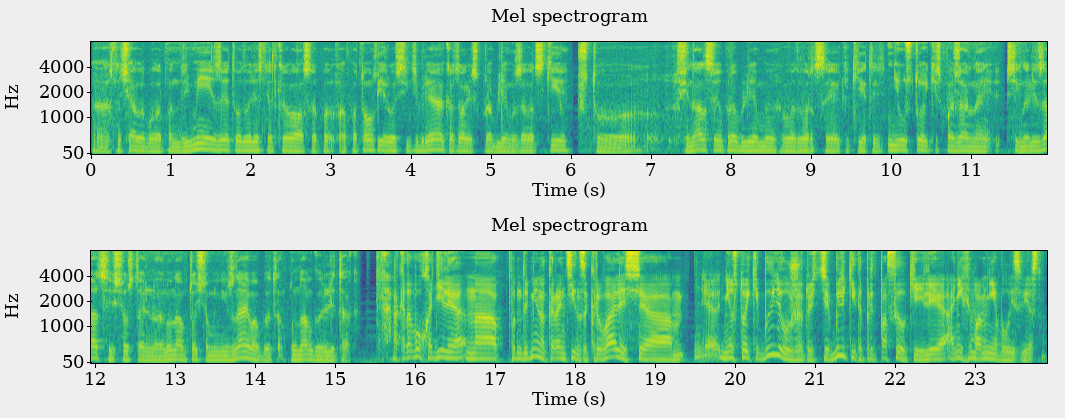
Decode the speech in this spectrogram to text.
А, сначала была пандемия, из-за этого дворец не открывался, а потом 1 сентября оказались проблемы заводские, что финансовые проблемы во дворце, какие-то неустойки с пожарной сигнализацией и все остальное. Ну, нам точно мы не знаем об этом, но нам говорили так. А когда вы уходили на пандемию, на карантин, закрывались, э, неустойки были уже? То есть были какие-то предпосылки или о них вам не было известно?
